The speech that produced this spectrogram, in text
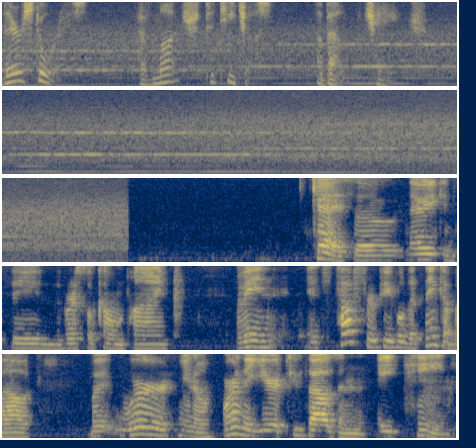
Their stories have much to teach us about change. Okay, so there you can see the bristlecone pine. I mean, it's tough for people to think about, but we're, you know, we're in the year 2018,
